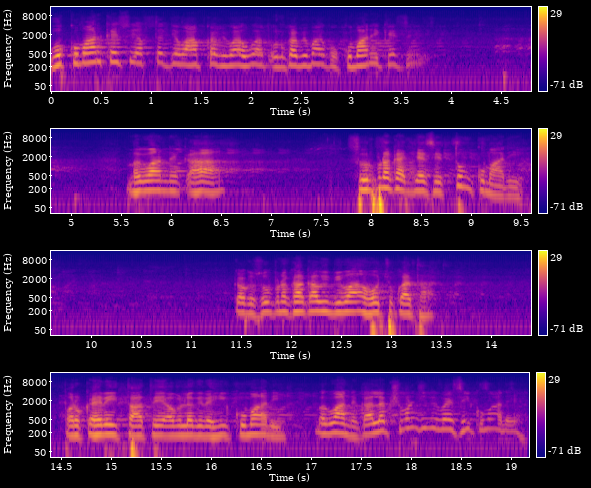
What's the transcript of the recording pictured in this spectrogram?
वो कुमार कैसे अब तक जब आपका विवाह हुआ तो उनका विवाह, वो कुमारी कैसे? भगवान ने कहा, सूर्पणखा जैसे तुम कुमारी हो। क्योंकि सूर्पणखा का भी विवाह हो चुका था, पर कह रही, ताते अब लग रही कुमारी। भगवान ने कहा, लक्ष्मण जी भी वैसे ही कुमारे हैं।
